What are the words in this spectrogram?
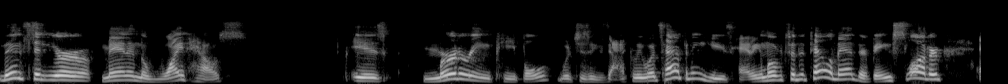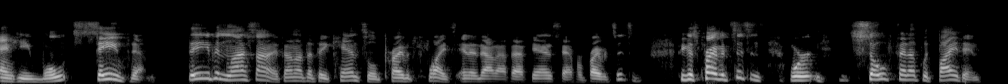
instant your man in the White House is murdering people, which is exactly what's happening, he's handing them over to the Taliban. They're being slaughtered, and he won't save them. They even last night I found out that they canceled private flights in and out of Afghanistan for private citizens because private citizens were so fed up with Biden,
